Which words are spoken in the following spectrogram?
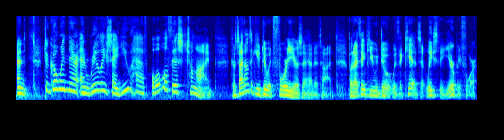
And to go in there and really say, "You have all this time." Because I don't think you do it four years ahead of time, but I think you would do it with the kids at least the year before,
